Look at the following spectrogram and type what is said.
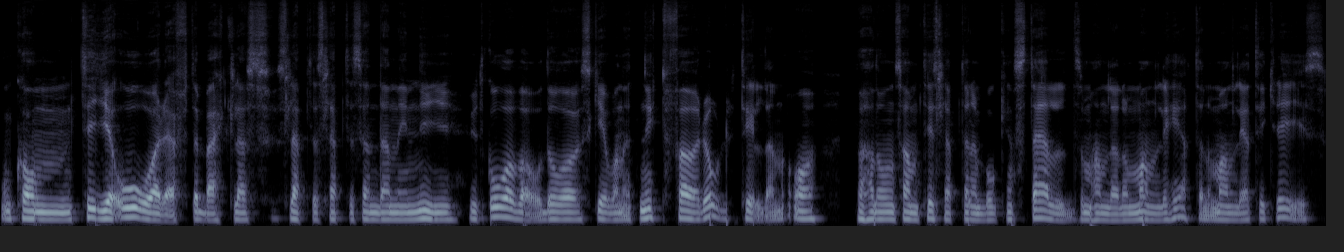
Hon kom tio år efter Backlash släpptes, släpptes sen den i nyutgåva och då skrev hon ett nytt förord till den. Och då hade hon samtidigt släppt den här boken Ställd som handlade om manligheten och manlighet i kris.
